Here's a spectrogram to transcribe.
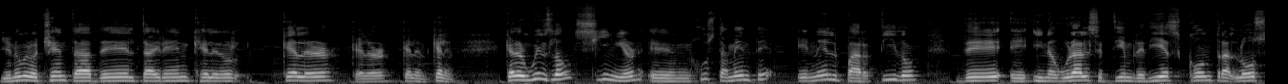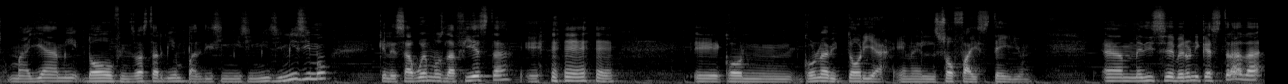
y el número 80 del Tyrant Keller, Keller, Keller, Kellen, Kellen, Keller Winslow, senior, en, justamente en el partido de eh, inaugural septiembre 10 contra los Miami Dolphins. Va a estar bien padrísimísimo. Que les agüemos la fiesta eh, eh, con, una victoria en el SoFi Stadium. Em, me dice Verónica Estrada,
